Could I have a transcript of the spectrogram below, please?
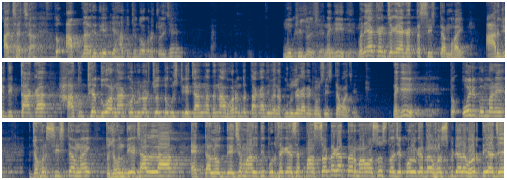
আচ্ছা আচ্ছা। তো আপনার দিকে কি হাত উঠে দোয়া করা চলছে? মুখী চলছে নাকি? মানে এক এক জায়গায় এক একটা সিস্টেম ভাই। আর যদি টাকা হাত উঠে দোয়া না করবেন ওর চোদ্দ গোষ্ঠীকে জান্নাতে না ভরেন তো টাকা দিবে না। কোনো জায়গায় এরকম সিস্টেম আছে? নাকি? তো ওইরকম মানে যখন সিস্টেম নাই, তো যখন দিয়েছে আল্লাহ, একটা লোক দিয়েছে মালতিপুর থেকে এসে পাঁচশো টাকা, তার মা অসুস্থ আছে, কলকাতা হসপিটালে ভর্তি আছে।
